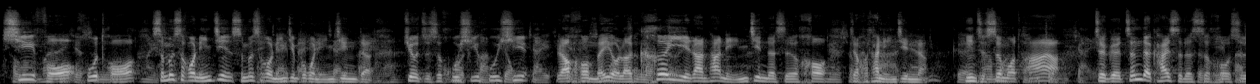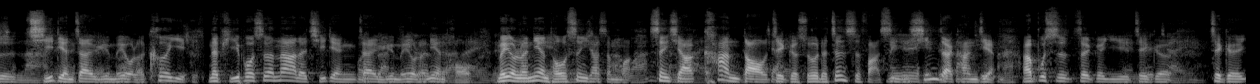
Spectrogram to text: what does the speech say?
西佛呼陀，什么时候宁静，什么时候宁静不会宁静的，就只是呼吸呼吸，然后没有了刻意让它宁静的时候，然后它宁静了。因此奢摩他啊，这个真的开始的时候是起点在于没有了刻意，那皮婆舍那的起点在于。没有了念头，没有了念头，剩下什么？剩下看到这个所有的真实法是以心在看见，而不是这个以这个这个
